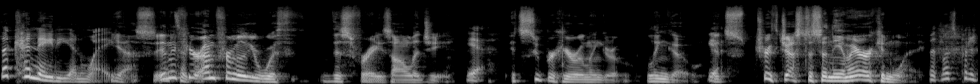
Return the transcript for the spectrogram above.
the Canadian way. Yes. And That's if a- you're unfamiliar with this phraseology, Yeah. it's superhero lingo. Lingo. Yeah. It's truth, justice, and the American way. But let's put a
